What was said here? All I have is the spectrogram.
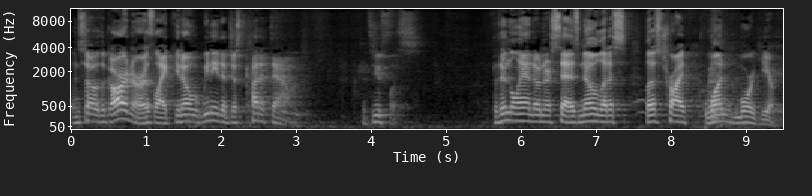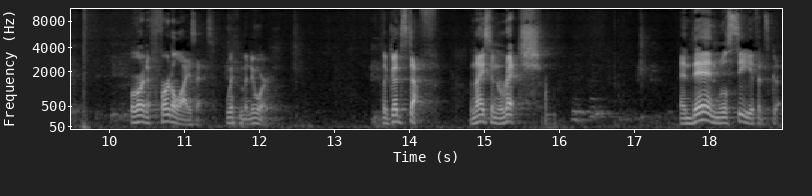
And so the gardener is like, you know, we need to just cut it down. It's useless. But then the landowner says, no, let us, let us try one more year. We're going to fertilize it with manure. The good stuff, the nice and rich. And then we'll see if it's good.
